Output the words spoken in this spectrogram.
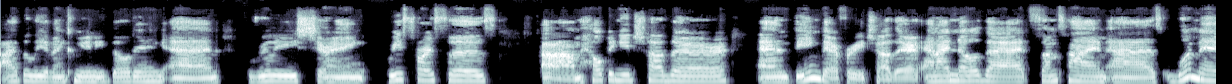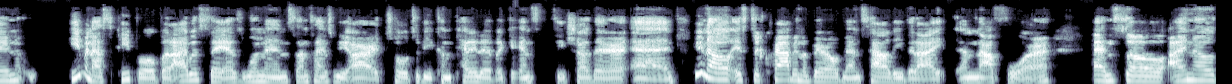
I believe in community building and really sharing resources, um, helping each other and being there for each other. And I know that sometime as women, even as people, but I would say as women, sometimes we are told to be competitive against each other. And, you know, it's the crab in the barrel mentality that I am not for. And so I know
